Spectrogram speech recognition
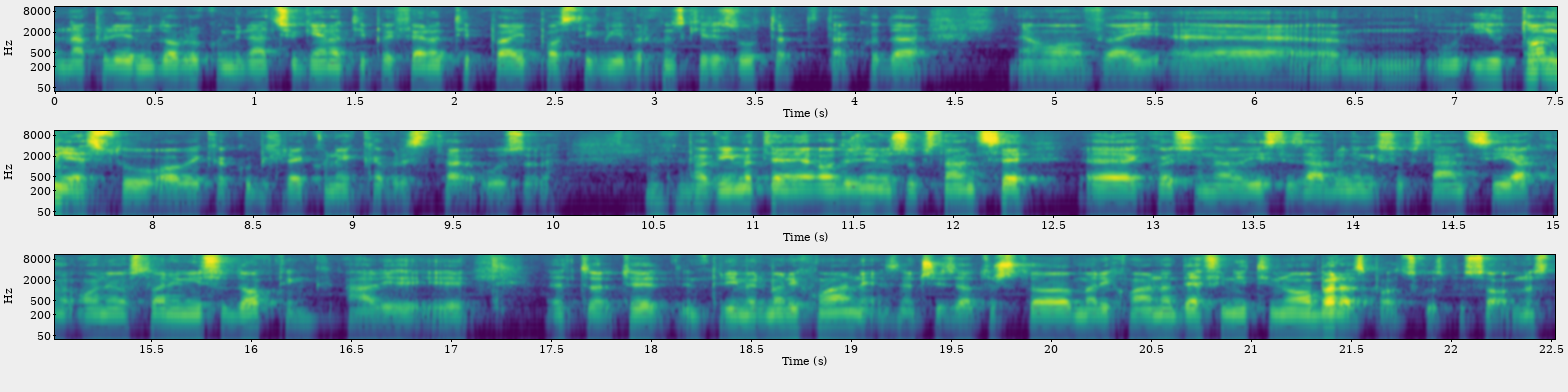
napravili jednu dobru kombinaciju genotipa i fenotipa i postigli vrhunski rezultat, tako da ovaj, e, i u tom mjestu, ovaj, kako bih rekao, neka vrsta uzora. -huh. Pa vi imate određene substance e, koje su na listi zabranjenih substanci, iako one u stvari nisu doping, ali e, to, to je primjer marihuane, znači zato što marihuana definitivno obara sportsku sposobnost,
